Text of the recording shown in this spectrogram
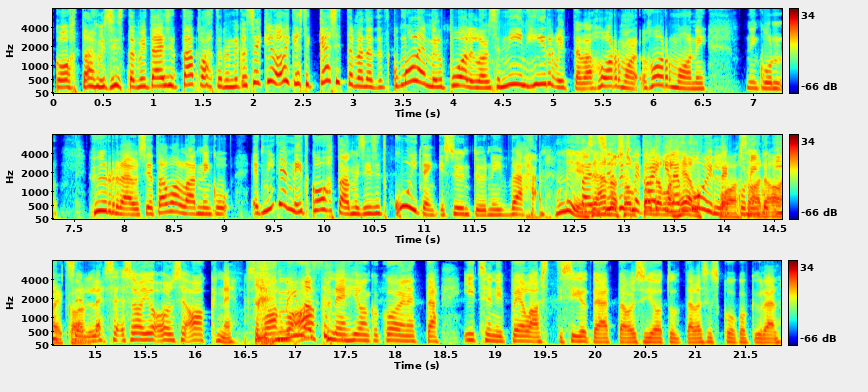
kohtaamisista, mitä ei sitten tapahtunut. Niin kuin, sekin on oikeasti käsittämätöntä, että kun molemmilla puolilla on se niin hirvittävä hormo, hormoni, niin kuin, hyrräys ja tavallaan, niin kuin, että miten niitä kohtaamisia sitten kuitenkin syntyy niin vähän. Niin, tai sehän olisi ollut kaikille muille kuin, niin kuin itselle. Se, se on jo on se akne, se vahva Niin, akne, jonka koen, että itseni pelasti siltä, että olisi joutunut tällaisessa koko kylän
